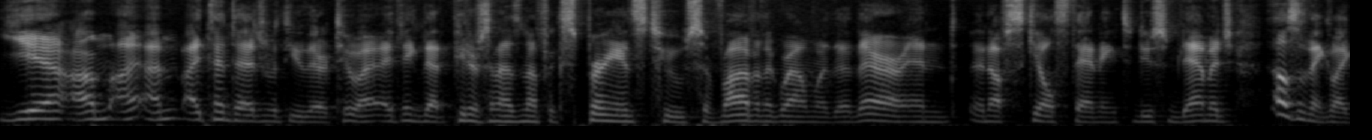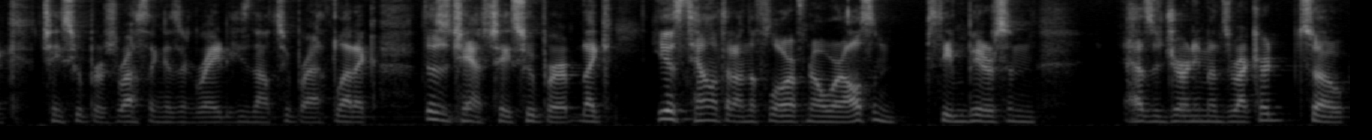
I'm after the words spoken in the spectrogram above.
Yeah, um, I, I'm, I tend to edge with you there too. I, I, think that Peterson has enough experience to survive on the ground where they're there, and enough skill standing to do some damage. I also think like Chase Hooper's wrestling isn't great. He's not super athletic. There's a chance Chase Hooper, like he is talented on the floor if nowhere else, and Stephen Peterson has a journeyman's record. So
